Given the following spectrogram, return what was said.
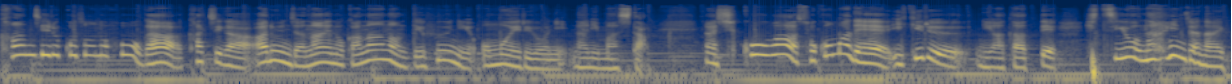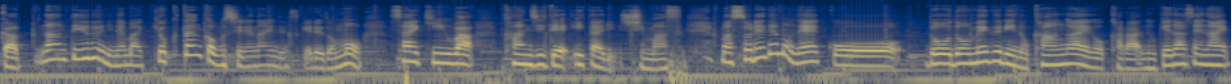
感じることの方が価値があるんじゃないのかななんていうふうに思えるようになりました。思考はそこまで生きるにあたって必要ないんじゃないかなんていうふうにね、まあ、極端かもしれないんですけれども最近は感じていたりします。まあ、それでもねこう堂々巡りの考えから抜け出せない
